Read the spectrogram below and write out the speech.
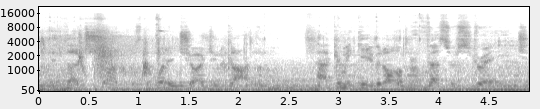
I thought Shark was the one in charge in Gotham. How come he gave it all to Professor Strange?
